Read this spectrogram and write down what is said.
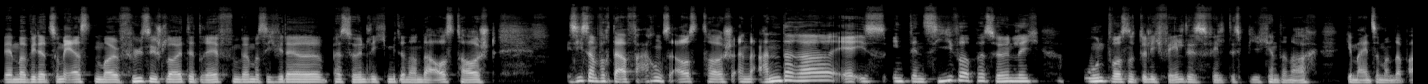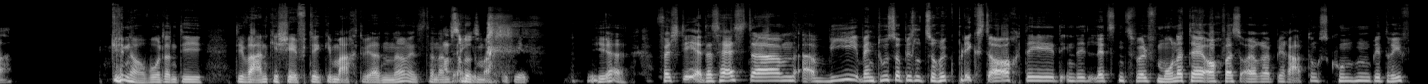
wenn wir wieder zum ersten Mal physisch Leute treffen, wenn man sich wieder persönlich miteinander austauscht. Es ist einfach der Erfahrungsaustausch ein anderer, er ist intensiver persönlich und was natürlich fehlt, ist, fehlt das Bierchen danach gemeinsam an der Bar. Genau, wo dann die, die Warengeschäfte gemacht werden, ne, wenn es dann ans Eingemachte geht. Ja, verstehe. Das heißt, ähm, wie, wenn du so ein bisschen zurückblickst, auch die, in den letzten zwölf Monate, auch was eure Beratungskunden betrifft,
